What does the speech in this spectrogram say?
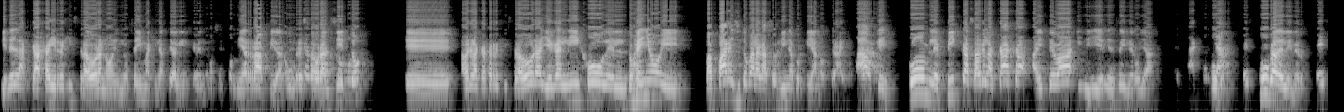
tiene la caja ahí registradora, no, no sé, imagínate a alguien que vende, no sé, comida rápida, ¿no? Un restaurancito. Eh, abre la caja registradora, llega el hijo del dueño y, papá, necesito para la gasolina porque ya no traigo. Ah, ok. Pum, le picas, abre la caja, ahí te va y, y ese dinero ya, Exacto, fuga. ya, es- fuga del dinero. eso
